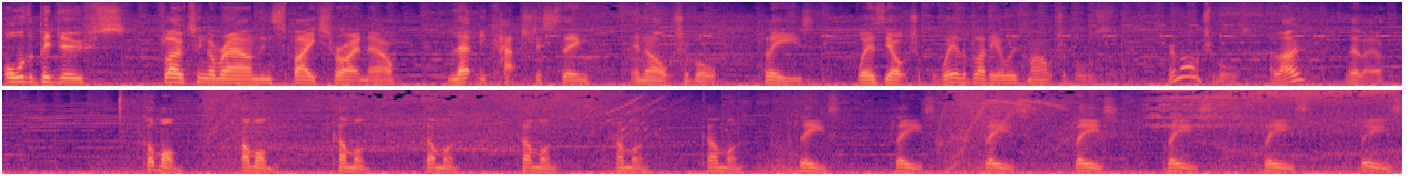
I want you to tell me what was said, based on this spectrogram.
All the Bidoof floating around in space right now. Let me catch this thing in an Ultra Ball, please. Where's the Ultra Ball? Where the bloody hell is my Ultra Balls? Are my Ultra Balls? Hello? There they are. Come on. Come on. Come on. Come on. Come on. Come on. Come on. Please. Please. Please. Please. Please. Please. Please.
